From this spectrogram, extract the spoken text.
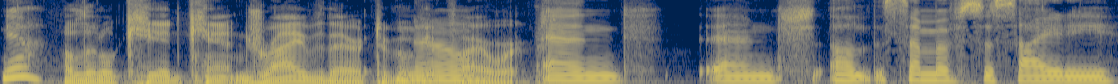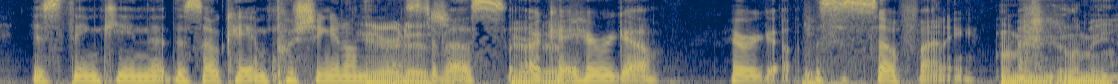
Yeah. A little kid can't drive there to go get fireworks. And and uh, some of society is thinking that this is okay and pushing it on Here the rest of us. Here okay, here we go. Here we go. This is so funny. Let me let me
